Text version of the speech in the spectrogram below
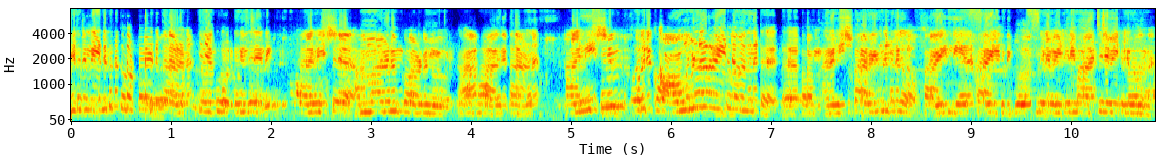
എന്റെ ഞാൻ അനീഷ് അമ്മാനും കോടലൂർ ആ ഭാഗത്താണ്. അനീഷും ഒരു കോമണർ വന്നിട്ട് ഇപ്പം അനീഷ് പറയുന്നുണ്ടല്ലോ ഫൈവ് ഇയേഴ്സ് ആയി ബിഗ് ബോസിന് വേണ്ടി മാറ്റി വെക്കണമെന്ന്.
